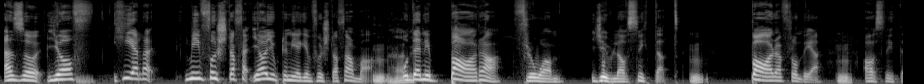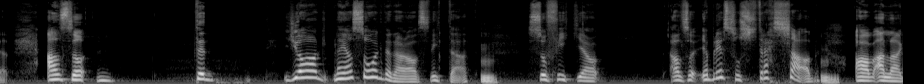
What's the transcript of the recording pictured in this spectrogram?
alltså jag, hela, min första jag har gjort en egen första femma. Mm, och den är bara från julavsnittet. Mm. Bara från det avsnittet. Alltså, det, jag, när jag såg det där avsnittet Mm. så fick jag Alltså jag blev så stressad av alla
